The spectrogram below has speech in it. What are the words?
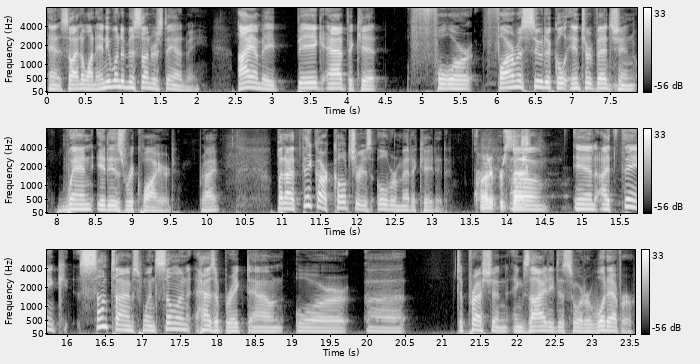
and so I don't want anyone to misunderstand me, I am a big advocate for pharmaceutical intervention when it is required, right? But I think our culture is over medicated. 100%. Um, and I think sometimes when someone has a breakdown or uh, depression, anxiety disorder, whatever,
